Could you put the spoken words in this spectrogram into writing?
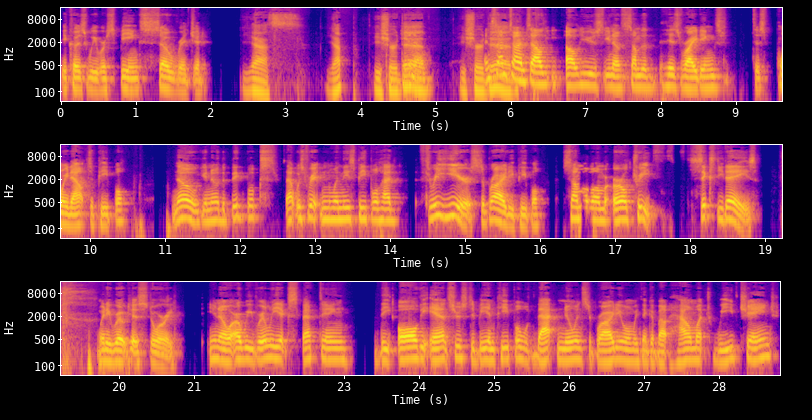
because we were being so rigid. Yes. Yep. He sure did. You know, he sure did. and sometimes I'll I'll use, you know, some of his writings to point out to people. No, you know, the big books that was written when these people had three years sobriety people. Some of them Earl Treat, 60 days when he wrote his story. You know, are we really expecting the all the answers to be in people that new in sobriety when we think about how much we've changed?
